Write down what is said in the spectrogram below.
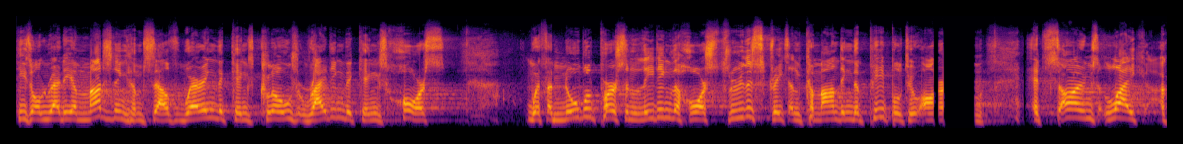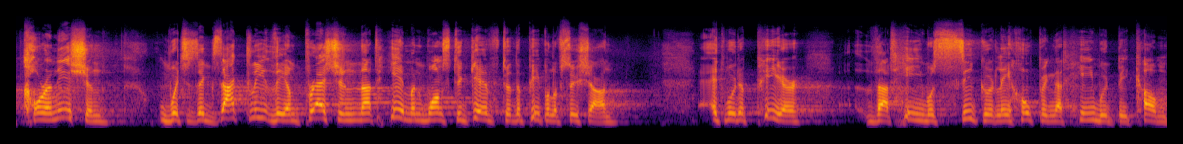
he's already imagining himself wearing the king's clothes, riding the king's horse, with a noble person leading the horse through the streets and commanding the people to honor it sounds like a coronation, which is exactly the impression that Haman wants to give to the people of Shushan. It would appear that he was secretly hoping that he would become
